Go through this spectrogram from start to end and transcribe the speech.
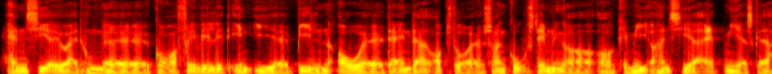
han siger jo, at hun øh, går frivilligt ind i øh, bilen, og øh, derinde der opstår jo så en god stemning og, og kemi, og han siger, at Mia Skade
